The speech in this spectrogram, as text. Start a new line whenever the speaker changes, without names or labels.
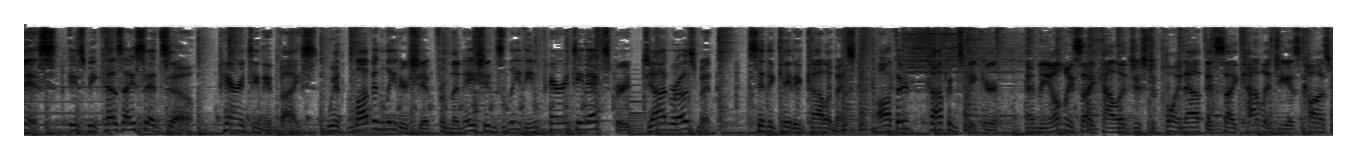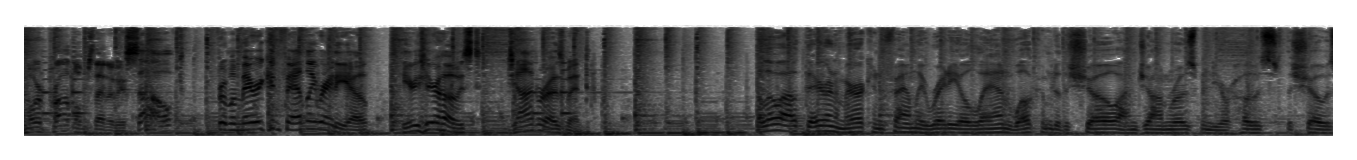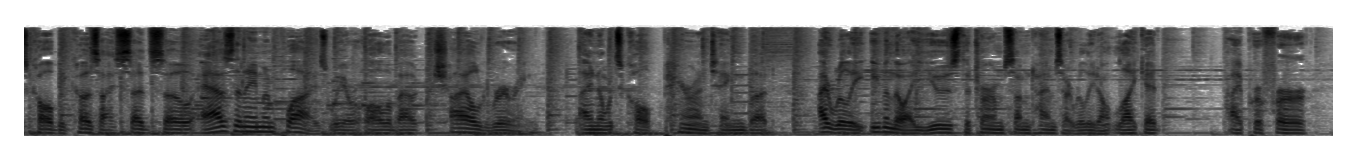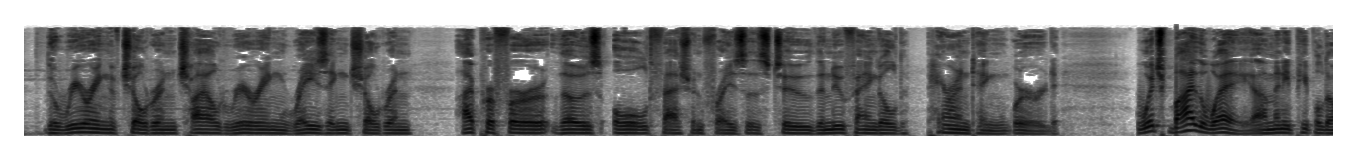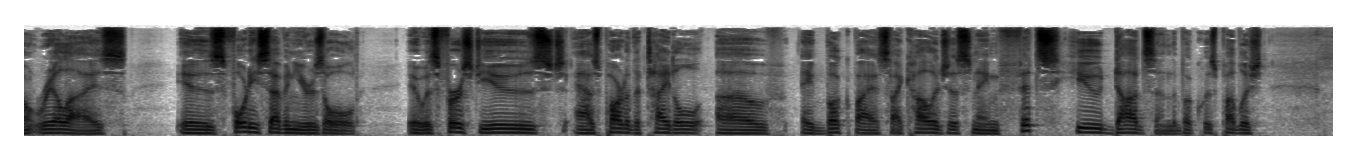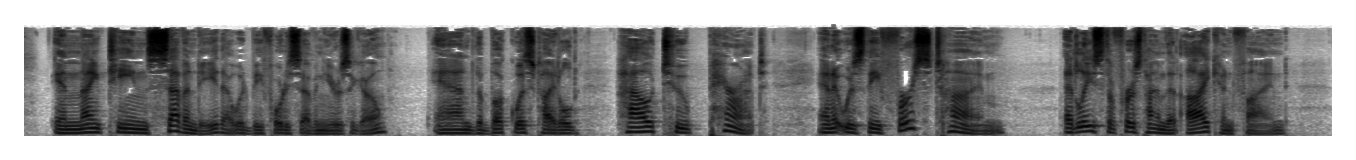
This is Because I Said So parenting advice with love and leadership from the nation's leading parenting expert, John Rosemond, syndicated columnist, author, conference speaker, and the only psychologist to point out that psychology has caused more problems than it has solved. From American Family Radio, here's your host, John Rosemond.
Hello, out there in American Family Radio land. Welcome to the show. I'm John Rosemond, your host. The show is called Because I Said So. As the name implies, we are all about child rearing. I know it's called parenting, but I really, even though I use the term sometimes, I really don't like it. I prefer the rearing of children, child rearing, raising children. I prefer those old fashioned phrases to the newfangled parenting word which, by the way, uh, many people don't realize is 47 years old. It was first used as part of the title of a book by a psychologist named Fitzhugh Dodson. The book was published in 1970, that would be 47 years ago, and the book was titled How to Parent. And it was the first time, at least the first time that I can find,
